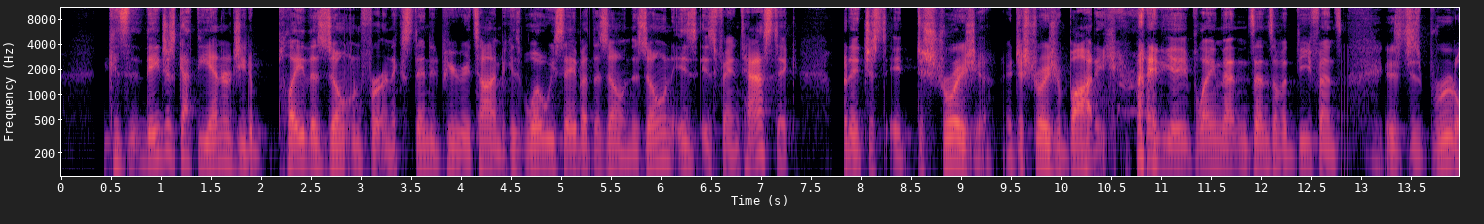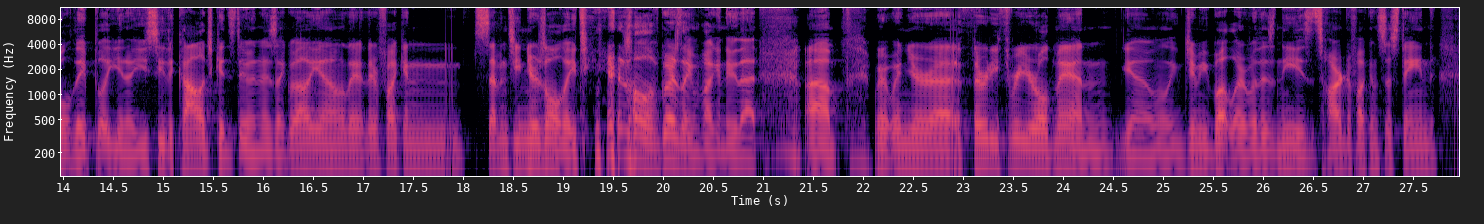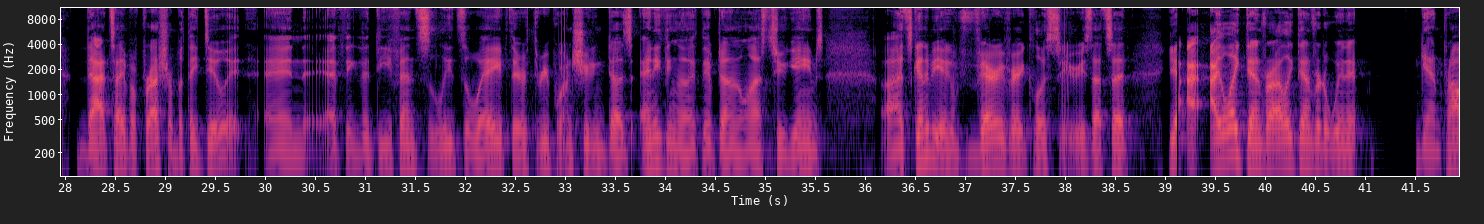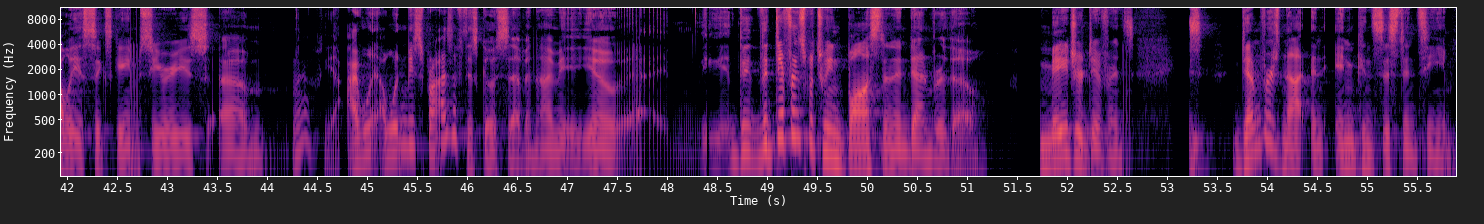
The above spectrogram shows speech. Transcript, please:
because they just got the energy to play the zone for an extended period of time. Because what do we say about the zone? The zone is is fantastic, but it just it destroys you. It destroys your body, right? Yeah, playing that in sense of a defense is just brutal. They play, you know, you see the college kids doing it. It's like, well, you know, they're they're fucking 17 years old, 18 years old. Of course they can fucking do that. Um, when you're a 33 year old man, you know, like Jimmy Butler with his knees, it's hard to fucking sustain that type of pressure, but they do it. And I think the defense leads the way. If their three point shooting does anything like they've done in the last two games uh, it's going to be a very, very close series. That said, yeah, I, I, like Denver. I like Denver to win it. Again, probably a six game series. Um, yeah, I w- I wouldn't be surprised if this goes seven. I mean, you know, the, the difference between Boston and Denver, though, major difference, is Denver's not an inconsistent team.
